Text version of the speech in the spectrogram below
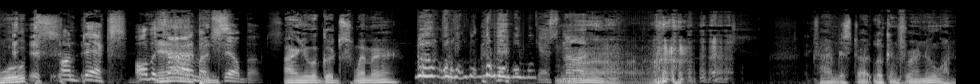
Whoops. on decks all the It time on sailboats. Are you a good swimmer? Guess not. Time to start looking for a new one.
